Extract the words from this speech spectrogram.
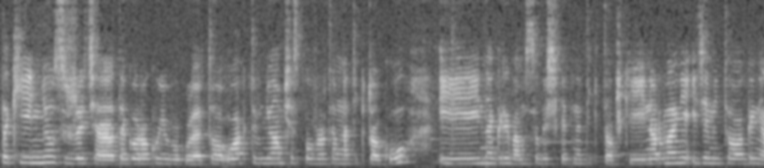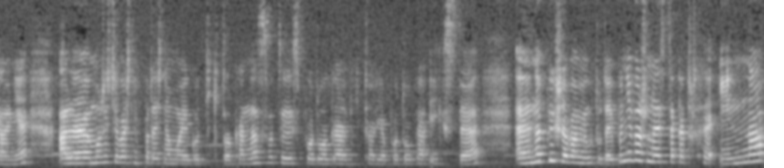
taki news życia tego roku i w ogóle to uaktywniłam się z powrotem na TikToku i nagrywam sobie świetne TikToczki. Normalnie idzie mi to genialnie, ale możecie właśnie wpadać na mojego TikToka. Nazwa to jest podłoga Wiktoria Podłoga XD. E, napiszę Wam ją tutaj, ponieważ ona jest taka trochę inna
